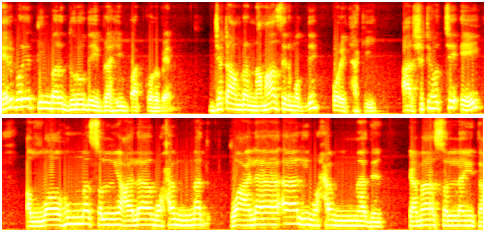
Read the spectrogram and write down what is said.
এরপরে তিনবার দুরুদে ইব্রাহিম পাঠ করবেন, যেটা আমরা নামাজের মধ্যে পড়ে থাকি। আর সেটি হচ্ছে এই, আল্লাহুম্মা সাল্লি আলা মুহাম্মাদ ওয়া আলা আলি মুহাম্মাদ। কামা সাল্লাইতা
